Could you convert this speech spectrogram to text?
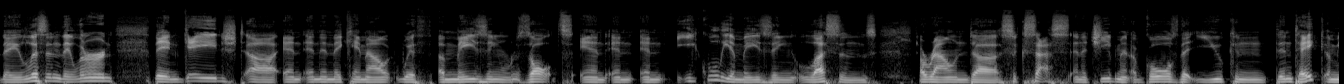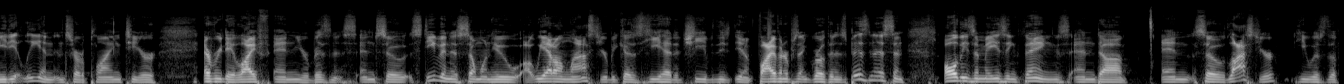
they listened, they learned, they engaged, uh, and and then they came out with amazing results and and and equally amazing lessons around uh, success and achievement of goals that you can then take immediately and, and start applying to your everyday life and your business. And so Stephen is someone who uh, we had on last year because he had achieved these, you know 500% growth in his business and all these amazing things and. Uh, and so last year he was the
